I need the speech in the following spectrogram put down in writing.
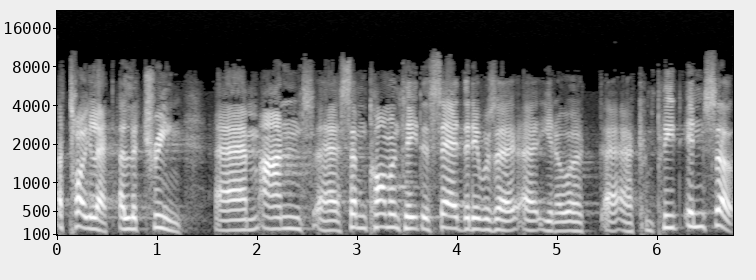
a toilet, a latrine. Um, and uh, some commentators said that it was a, a you know, a, a, complete insult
